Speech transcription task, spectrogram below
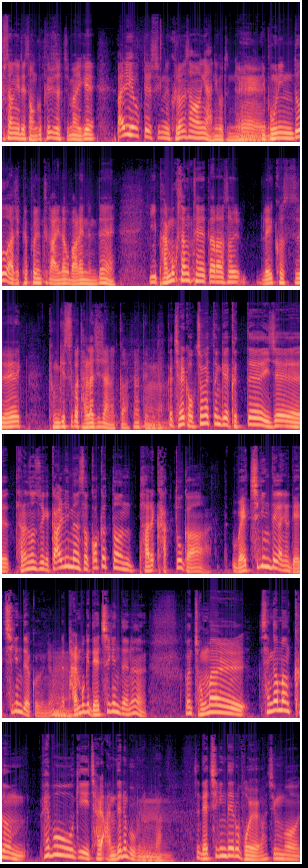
부상에 대해서 언급해 주셨지만 이게 빨리 회복될 수 있는 그런 상황이 아니거든요. 네. 본인도 아직 100%가 아니라고 말했는데 이 발목 상태에 따라서 레이커스의 경기 수가 달라지지 않을까 생각됩니다. 음. 그 제일 걱정했던 게 그때 이제 다른 선수에게 깔리면서 꺾였던 발의 각도가 외측인대가 아니라 내측인대였거든요. 음. 근데 발목이 내측인대는 그건 정말 생각만큼 회복이 잘 안 되는 부분입니다. 음. 내측인대로 보여요. 지금 뭐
